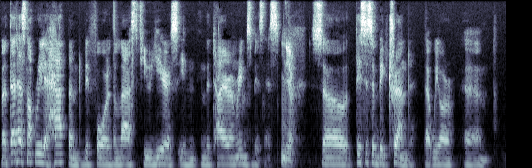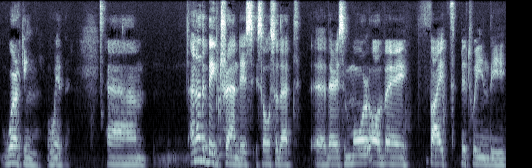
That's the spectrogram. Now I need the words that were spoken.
but that has not really happened before the last few years in in the tire and rims business. Yeah. So this is a big trend that we are um, working with. Um, another big trend is is also that uh, there is more of a fight between the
